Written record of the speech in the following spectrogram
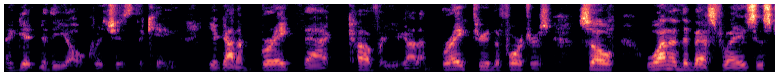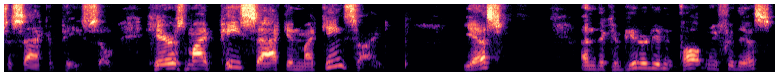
and get to the yolk, which is the king. You got to break that cover. You got to break through the fortress. So one of the best ways is to sack a piece. So here's my piece sack in my king side. Yes, and the computer didn't fault me for this.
